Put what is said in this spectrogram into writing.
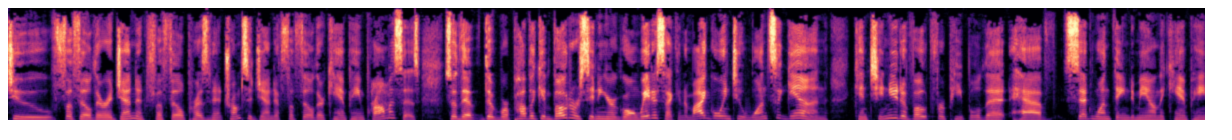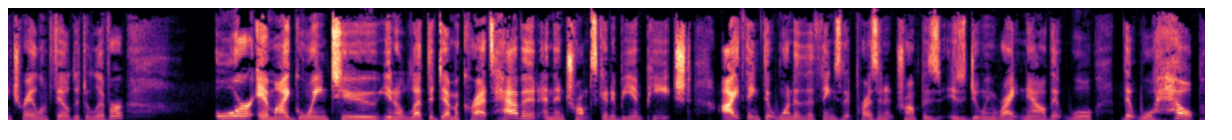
to fulfill their agenda, and fulfill President Trump's agenda, fulfill their campaign promises. So the the Republican voter is sitting here going, "Wait a second, am I going to once again continue to vote for people that said one thing to me on the campaign trail and failed to deliver? Or am I going to, you know, let the Democrats have it and then Trump's going to be impeached? I think that one of the things that President Trump is, is doing right now that will that will help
